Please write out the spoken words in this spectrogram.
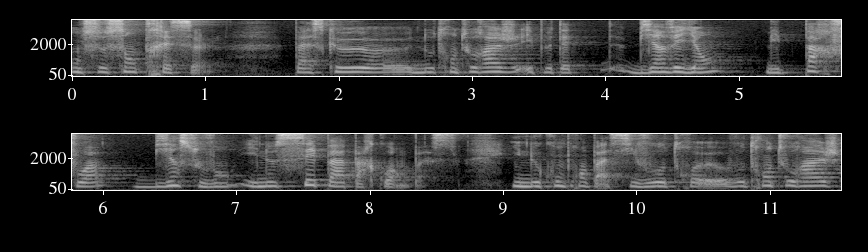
on se sent très seul. Parce que euh, notre entourage est peut-être bienveillant, mais parfois, bien souvent, il ne sait pas par quoi on passe. Il ne comprend pas. Si votre, votre entourage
